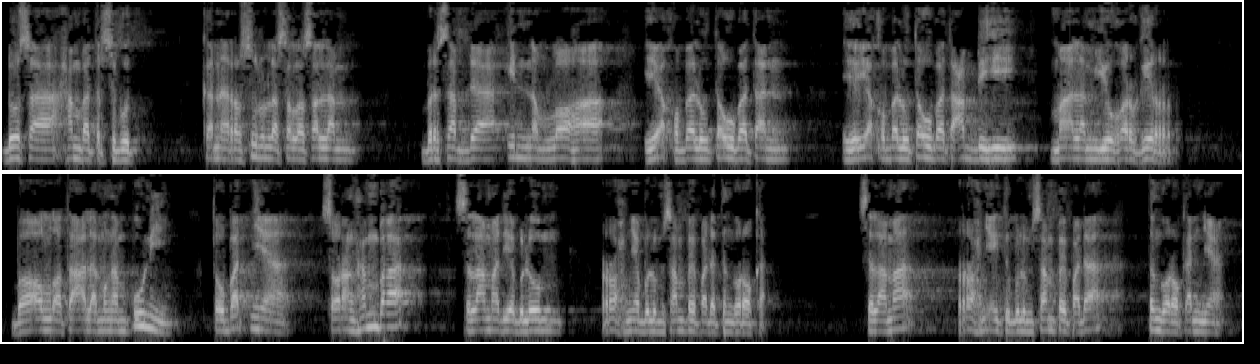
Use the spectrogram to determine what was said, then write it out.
dosa hamba tersebut. Karena Rasulullah sallallahu alaihi wasallam bersabda innallaha yaqbalu taubatan ya yaqbalu taubat 'abdihi ma lam yughargir bahwa Allah taala mengampuni tobatnya seorang hamba selama dia belum rohnya belum sampai pada tenggorokan. Selama rohnya itu belum sampai pada tenggorokannya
